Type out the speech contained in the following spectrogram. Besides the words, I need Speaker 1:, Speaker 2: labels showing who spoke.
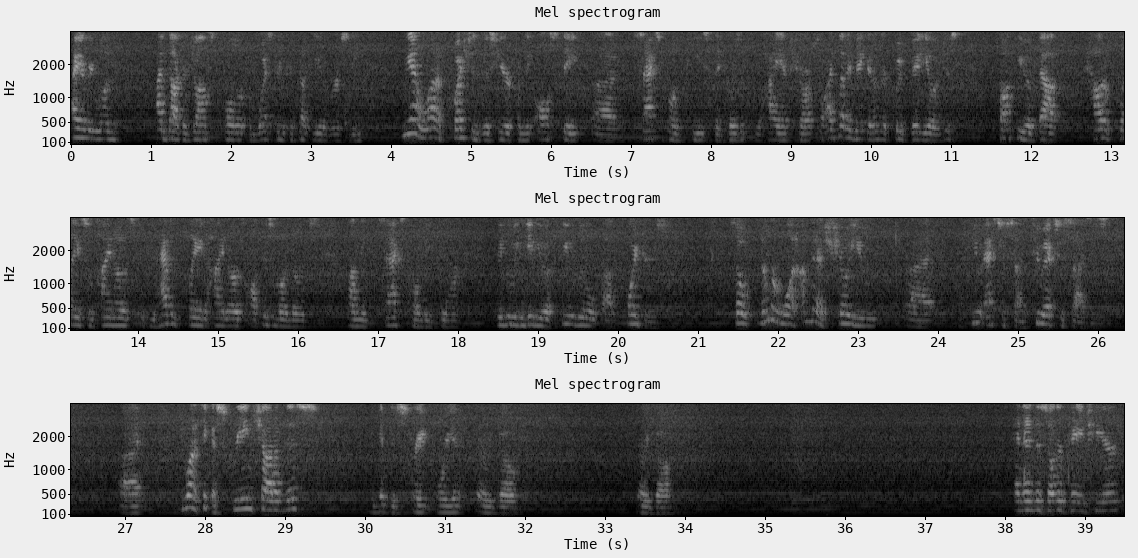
Speaker 1: Hi everyone, I'm Dr. John Cipolla from Western Kentucky University. We had a lot of questions this year from the All-State uh, saxophone piece that goes up to the high F sharp, so I thought I'd make another quick video and just talk to you about how to play some high notes. If you haven't played high notes, altissimo notes on the saxophone before, maybe we can give you a few little uh, pointers. So number one, I'm going to show you uh, a few exercises, two exercises. Uh, if you want to take a screenshot of this, get this straight for you. There we go. There we go. And then this other page here.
